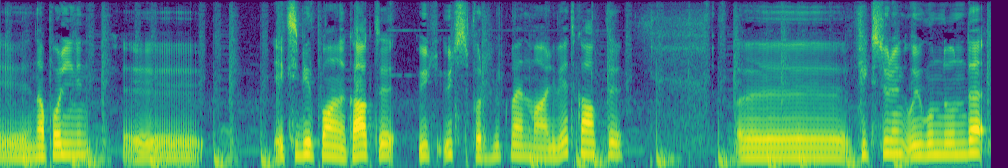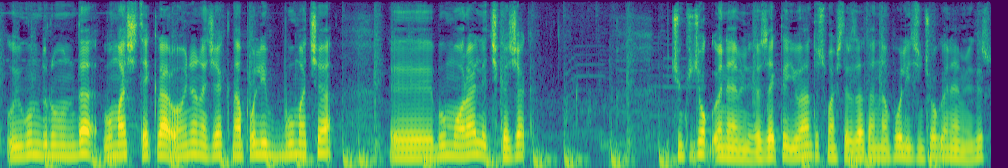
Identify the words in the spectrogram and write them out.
E, Napoli'nin e, eksi bir puanı kalktı. 3-0 hükmen mağlubiyet kalktı. E, fiksürün uygunluğunda, uygun durumunda bu maç tekrar oynanacak. Napoli bu maça e, bu moralle çıkacak. Çünkü çok önemli. Özellikle Juventus maçları zaten Napoli için çok önemlidir.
